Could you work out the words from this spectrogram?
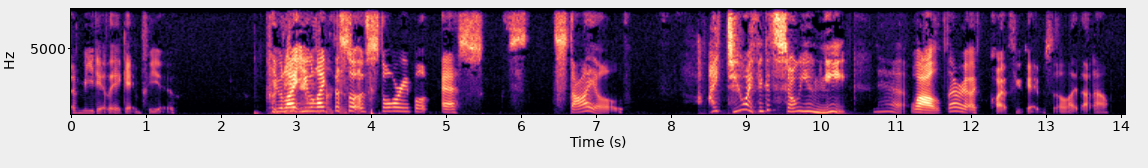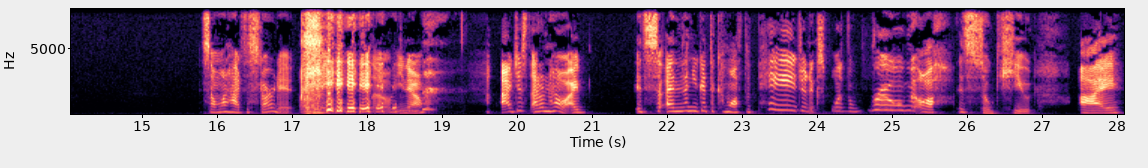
immediately a game for you. could you like you like the sort of storybook esque style. i do i think it's so unique Yeah. Well, there are quite a few games that are like that now. Someone had to start it it, though, you know? I just i don't know i it's so, and then you get to come off the page and explore the room. Oh it's so cute. I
